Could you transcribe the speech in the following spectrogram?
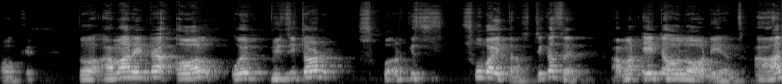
ওকে। তো আমার এটা অল ওয়েব ভিজিটর সু আরকি সুবাইতাস, ঠিক আছে? আমার এইটা হলো অডিয়েন্স। আর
